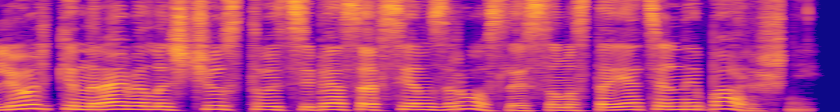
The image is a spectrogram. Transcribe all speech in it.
Лёльке нравилось чувствовать себя совсем взрослой, самостоятельной барышней.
